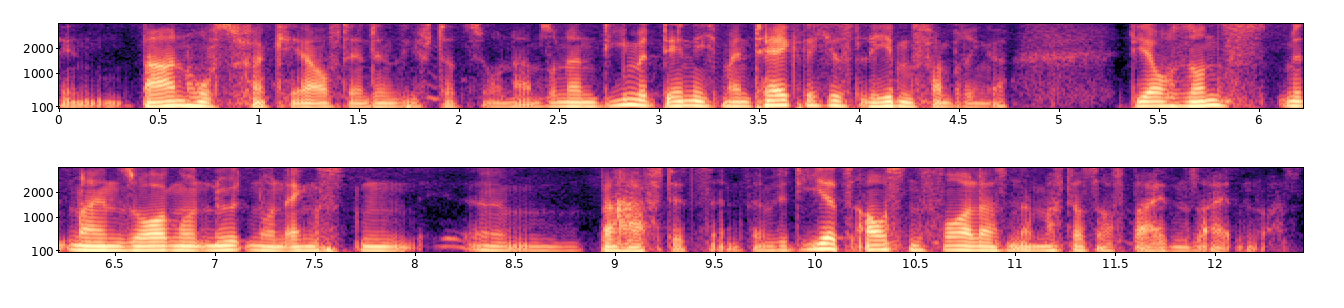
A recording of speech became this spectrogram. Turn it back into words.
den Bahnhofsverkehr auf der Intensivstation haben, sondern die, mit denen ich mein tägliches Leben verbringe, die auch sonst mit meinen Sorgen und Nöten und Ängsten ähm, behaftet sind. Wenn wir die jetzt außen vor lassen, dann macht das auf beiden Seiten was.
